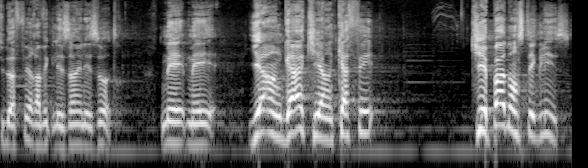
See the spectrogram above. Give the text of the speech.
tu dois faire avec les uns et les autres. Mais, il y a un gars qui a un café qui n'est pas dans cette église.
